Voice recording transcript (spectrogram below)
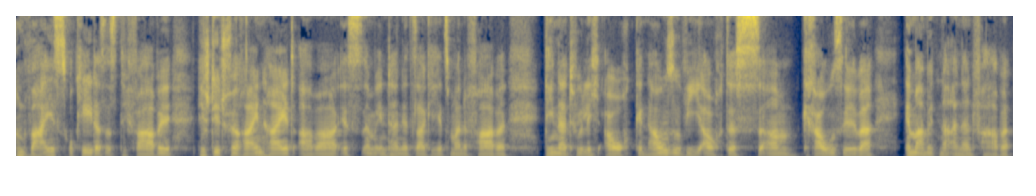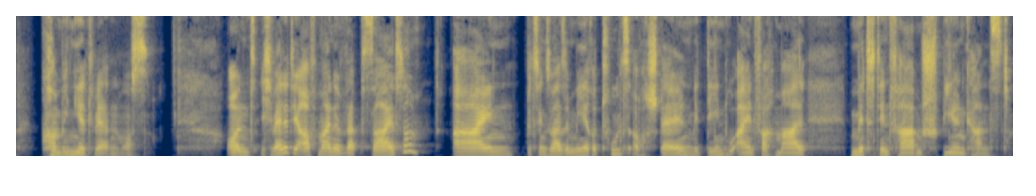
und weiß, okay, das ist die Farbe, die steht für Reinheit, aber ist im Internet, sage ich jetzt mal, eine Farbe, die natürlich auch genauso wie auch das ähm, Grau-Silber immer mit einer anderen Farbe kombiniert werden muss. Und ich werde dir auf meine Webseite ein beziehungsweise mehrere Tools auch stellen, mit denen du einfach mal mit den Farben spielen kannst.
